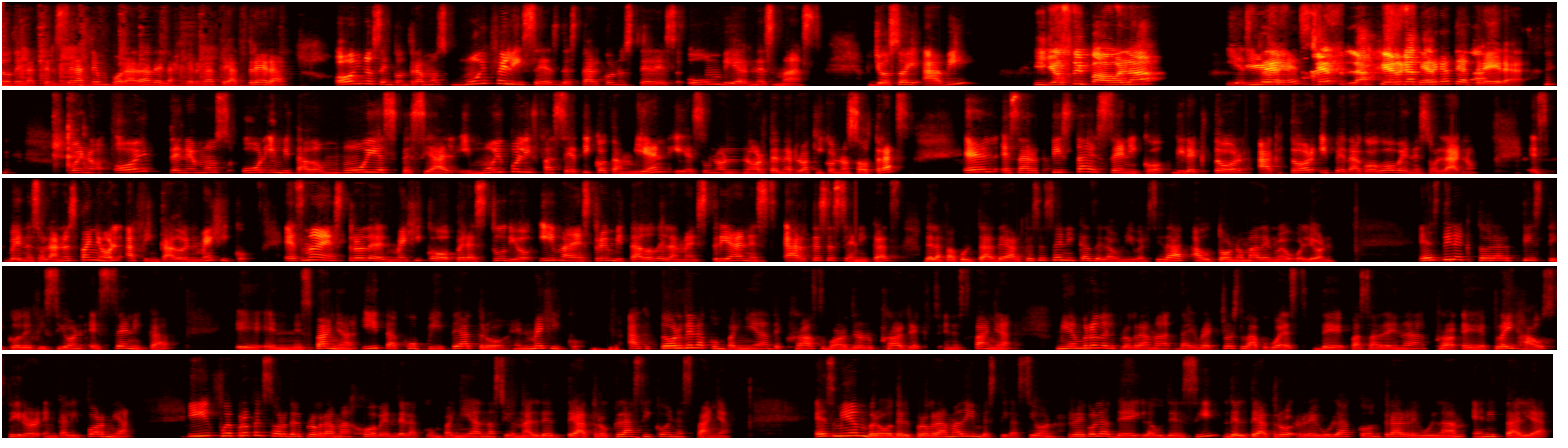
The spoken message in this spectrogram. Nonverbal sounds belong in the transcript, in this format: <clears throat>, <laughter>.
episodio de la tercera temporada de la Jerga Teatrera. Hoy nos encontramos muy felices de estar con ustedes un viernes más. Yo soy Abby. Y yo soy Paola. Y esto es, la Jerga, Jerga Teatrera. <laughs> Bueno, hoy tenemos un invitado muy especial y muy polifacético también, y es un honor tenerlo aquí con nosotras. Él es artista escénico, director, actor y pedagogo venezolano. Es venezolano español afincado en México. Es maestro del México Ópera Estudio y maestro invitado de la maestría en Artes Escénicas de la Facultad de Artes Escénicas de la Universidad Autónoma de Nuevo León. Es director artístico de ficción escénica eh, en España y Tacupi Teatro en México. Actor de la compañía The Cross Border Project en España, miembro del programa Directors Lab West de Pasadena eh, Playhouse Theater en California y fue profesor del programa joven de la Compañía Nacional de Teatro Clásico en España. Es miembro del programa de investigación Regula dei Laudesi del Teatro Regula contra Regulam en Italia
